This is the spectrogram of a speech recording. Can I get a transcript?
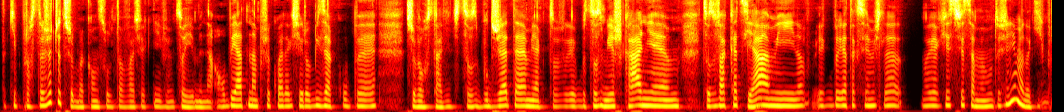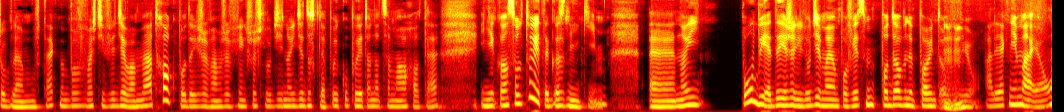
takie proste rzeczy trzeba konsultować, jak nie wiem, co jemy na obiad na przykład, jak się robi zakupy, trzeba ustalić co z budżetem, jak to, jakby co z mieszkaniem, co z wakacjami, no jakby ja tak sobie myślę, no jak jest się samemu, to się nie ma takich problemów, tak? No bo właściwie działamy ad hoc. Podejrzewam, że większość ludzi no, idzie do sklepu i kupuje to, na co ma ochotę i nie konsultuje tego z nikim. E, no i pół biedy, jeżeli ludzie mają powiedzmy podobny point of mhm. view, ale jak nie mają,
